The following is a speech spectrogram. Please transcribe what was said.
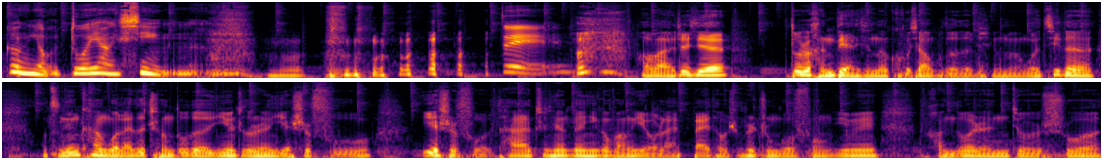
更有多样性呢？嗯，对，好吧，这些都是很典型的哭笑不得的评论。我记得我曾经看过来自成都的音乐制作人叶世福，叶师傅，他之前跟一个网友来 battle 什么是中国风，因为很多人就说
